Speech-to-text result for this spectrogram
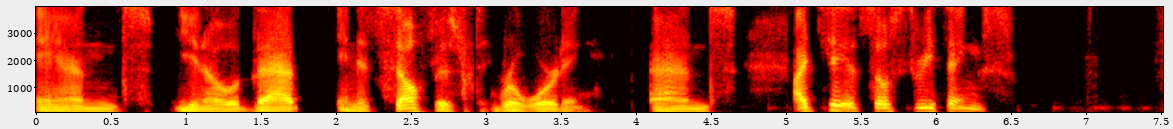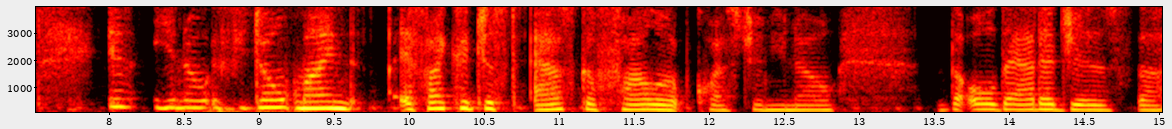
and you know that in itself is rewarding and i'd say it's those three things is you know if you don't mind if i could just ask a follow-up question you know the old adage is the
